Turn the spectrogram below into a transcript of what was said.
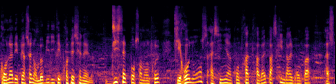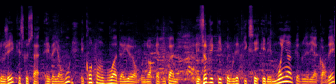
Qu'on a des personnes en mobilité professionnelle, 17% d'entre eux qui renoncent à signer un contrat de travail parce qu'ils n'arriveront pas à se loger. Qu'est-ce que ça éveille en vous? Et quand on voit d'ailleurs, Bruno Arcadipan, les objectifs que vous êtes fixés et les moyens que vous allez accorder,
